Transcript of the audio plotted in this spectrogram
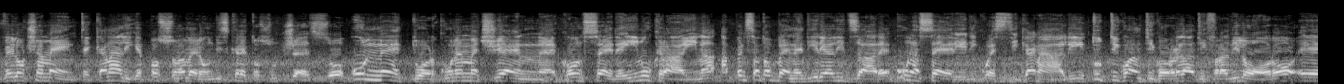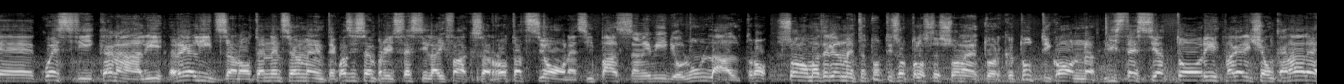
velocemente canali che possono avere un discreto successo, un network, un MCN con sede in Ucraina, ha pensato bene di realizzare una serie di questi canali, tutti quanti correlati fra di loro, e questi canali realizzano tendenzialmente quasi sempre gli stessi life hacks a rotazione, si passano i video l'un l'altro, sono materialmente tutti sotto lo stesso network, tutti con gli stessi attori, magari c'è un canale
